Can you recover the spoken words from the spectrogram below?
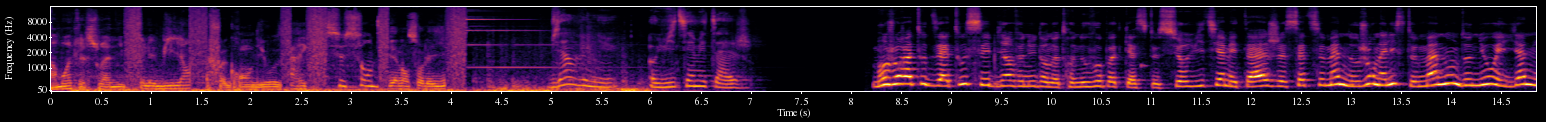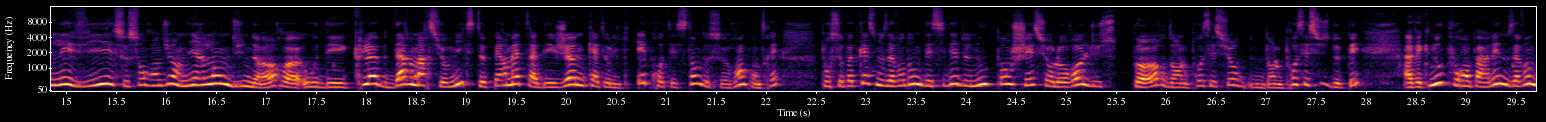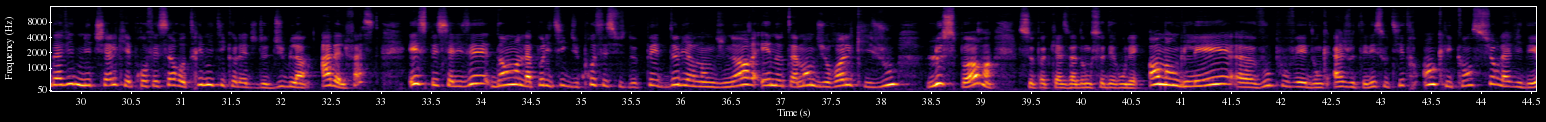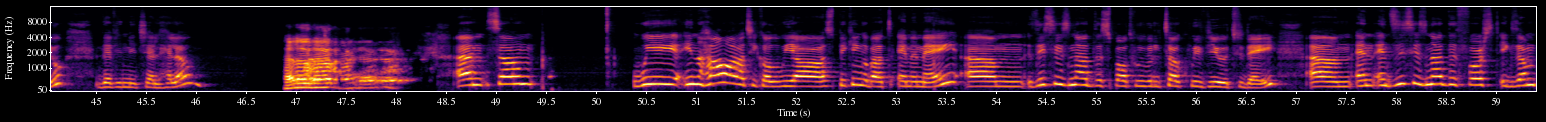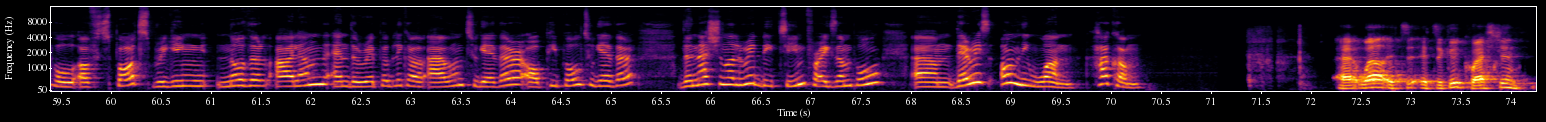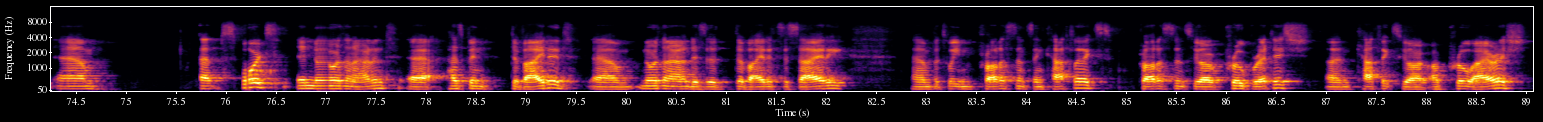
À moins qu'elle soit animée. Le bilan, la fois grandiose. Ce sont bien ensoleillés. Bienvenue au huitième étage. Bonjour à toutes et à tous et bienvenue dans notre nouveau podcast sur 8e étage. Cette semaine, nos journalistes Manon Donio et Yann Lévy se sont rendus en Irlande du Nord où des clubs d'arts martiaux mixtes permettent à des jeunes catholiques et protestants de se rencontrer. Pour ce podcast, nous avons donc décidé de nous pencher sur le rôle du sport dans le processus, dans le processus de paix. Avec nous pour en parler, nous avons David Mitchell qui est professeur au Trinity College de Dublin à Belfast et spécialisé dans la politique du processus de paix de l'Irlande du Nord et notamment du rôle qui joue le sport. Ce podcast va donc se dérouler en anglais. Euh, vous pouvez donc ajouter les sous-titres en cliquant sur la vidéo. David Mitchell, hello. Hello there. Um, so we in our article we are speaking about MMA. Um, this is not the sport we will talk with you today, um, and and this is not the first example of sports bringing Northern Ireland and the Republic of Ireland together or people together. The national rugby team, for example, um, there is only one. How come? Uh, well, it's it's a good question. Um, uh, sport in Northern Ireland uh, has been divided. Um, Northern Ireland is a divided society um, between Protestants and Catholics. Protestants who are pro-British and Catholics who are, are pro-Irish.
